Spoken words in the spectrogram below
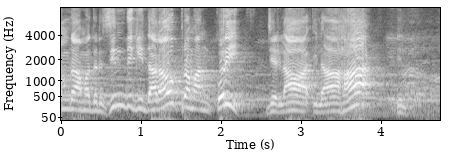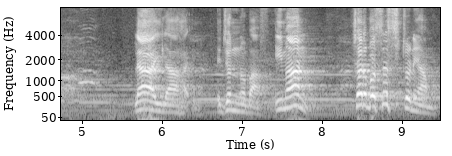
আমরা আমাদের জিন্দিগি দ্বারাও প্রমাণ করি যে লা ইলাহা ইল্লাল্লাহ। লা ইলাহা এজন্য বাফ ইমান সর্বশ্রেষ্ঠ নিয়ামত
